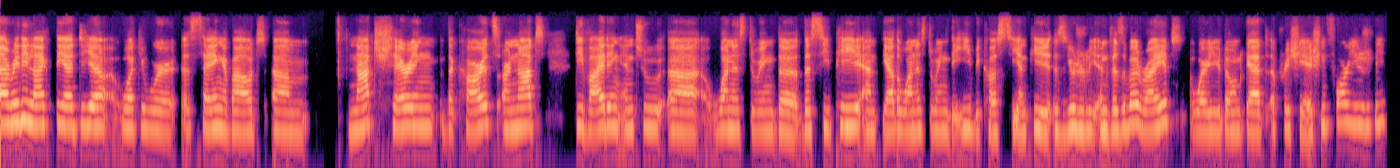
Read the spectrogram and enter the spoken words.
i really like the idea what you were uh, saying about um not sharing the cards or not dividing into uh, one is doing the the CP and the other one is doing the E because CNP is usually invisible, right? Where you don't get appreciation for usually.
